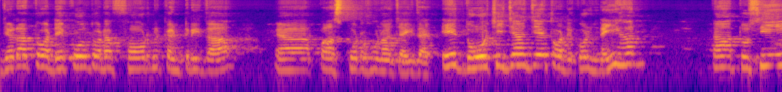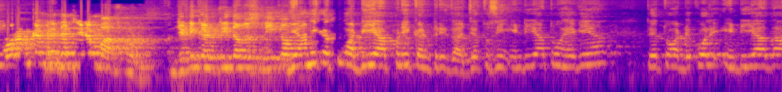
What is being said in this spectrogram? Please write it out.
ਜਿਹੜਾ ਤੁਹਾਡੇ ਕੋਲ ਤੁਹਾਡਾ ਫੋਰਨ ਕੰਟਰੀ ਦਾ ਪਾਸਪੋਰਟ ਹੋਣਾ ਚਾਹੀਦਾ ਹੈ। ਇਹ ਦੋ ਚੀਜ਼ਾਂ ਜੇ ਤੁਹਾਡੇ ਕੋਲ ਨਹੀਂ ਹਨ ਤਾਂ ਤੁਸੀਂ ਫੋਰਨ ਕੰਟਰੀ ਦਾ ਕਿਹੜਾ ਪਾਸਪੋਰਟ ਜਿਹੜੀ ਕੰਟਰੀ ਦਾ ਵਸਨੀਕ ਆ ਯਾਨੀ ਕਿ ਤੁਹਾਡੀ ਆਪਣੀ ਕੰਟਰੀ ਦਾ। ਜੇ ਤੁਸੀਂ ਇੰਡੀਆ ਤੋਂ ਹੈਗੇ ਆ ਤੇ ਤੁਹਾਡੇ ਕੋਲ ਇੰਡੀਆ ਦਾ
